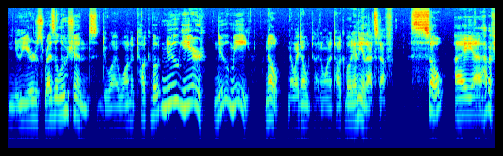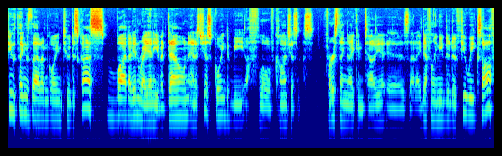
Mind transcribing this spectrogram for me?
New Year's resolutions? Do I want to talk about New Year, New Me? No, no, I don't. I don't want to talk about any of that stuff. So, I uh, have a few things that I'm going to discuss, but I didn't write any of it down, and it's just going to be a flow of consciousness. First thing I can tell you is that I definitely needed a few weeks off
